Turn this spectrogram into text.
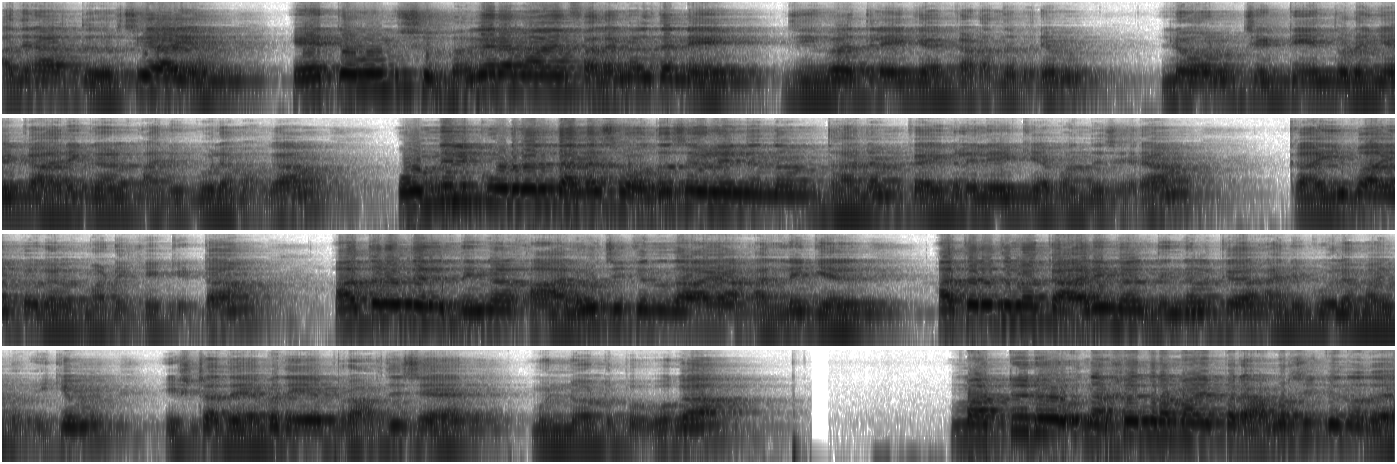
അതിനാൽ തീർച്ചയായും ഏറ്റവും ശുഭകരമായ ഫലങ്ങൾ തന്നെ ജീവിതത്തിലേക്ക് കടന്നു വരും ലോൺ ചിട്ടി തുടങ്ങിയ കാര്യങ്ങൾ അനുകൂലമാകാം. ഒന്നിൽ കൂടുതൽ ധനസ്രോതസ്സുകളിൽ നിന്നും ധനം കൈകളിലേക്ക് വന്നു ചേരാം കൈവായ്പകൾ മടക്കി കിട്ടാം. അത്തരത്തിൽ നിങ്ങൾ ആലോചിക്കുന്നതായ അല്ലെങ്കിൽ അത്തരത്തിലുള്ള കാര്യങ്ങൾ നിങ്ങൾക്ക് അനുകൂലമായി ഭവിക്കും. ഇഷ്ടദേവതയെ പ്രാർത്ഥിച്ച് മുന്നോട്ട് പോവുക. മറ്റൊരു നക്ഷത്രമായി പരാമർശിക്കുന്നത്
